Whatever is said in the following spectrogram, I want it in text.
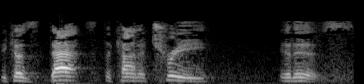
because that's the kind of tree it is.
